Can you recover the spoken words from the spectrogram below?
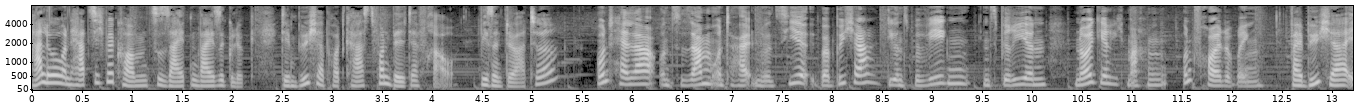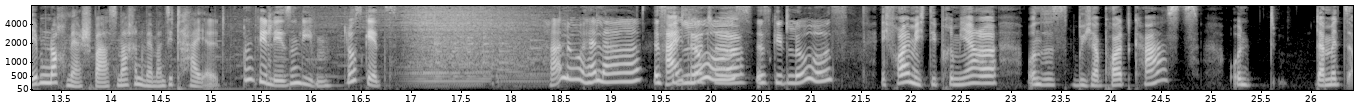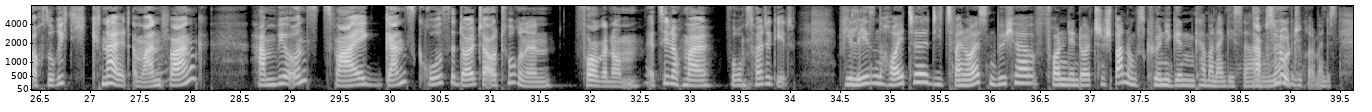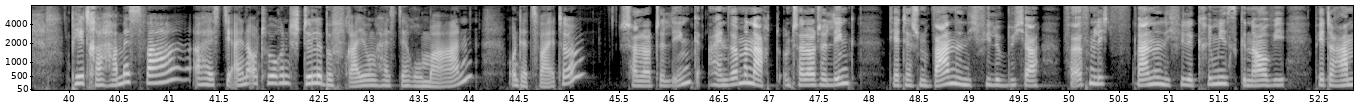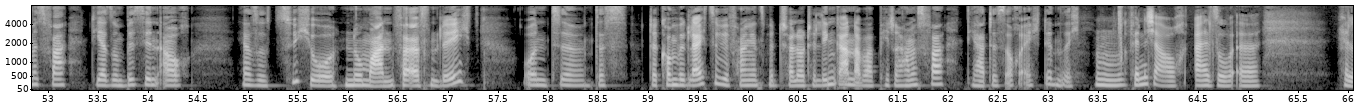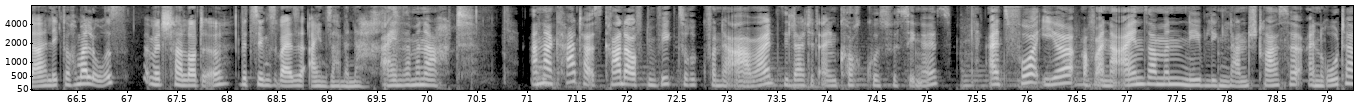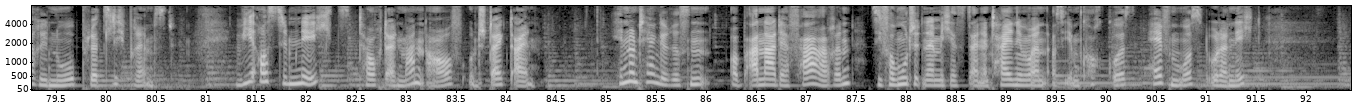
Hallo und herzlich willkommen zu Seitenweise Glück, dem Bücherpodcast von Bild der Frau. Wir sind Dörte und Hella und zusammen unterhalten wir uns hier über Bücher, die uns bewegen, inspirieren, neugierig machen und Freude bringen. Weil Bücher eben noch mehr Spaß machen, wenn man sie teilt. Und wir lesen lieben. Los geht's. Hallo Hella, es Hi, geht Dörte. los. Es geht los. Ich freue mich, die Premiere unseres Bücherpodcasts und damit es auch so richtig knallt am Anfang, haben wir uns zwei ganz große deutsche Autorinnen vorgenommen. Erzähl doch mal, worum es heute geht. Wir lesen heute die zwei neuesten Bücher von den deutschen Spannungsköniginnen, kann man eigentlich sagen. Ne? Absolut. Ne? Petra Hammes heißt die eine Autorin, Stille Befreiung heißt der Roman. Und der zweite? Charlotte Link, Einsame Nacht. Und Charlotte Link, die hat ja schon wahnsinnig viele Bücher veröffentlicht, wahnsinnig viele Krimis, genau wie Petra Hammes die ja so ein bisschen auch ja so Psychonummern veröffentlicht. Und äh, das, da kommen wir gleich zu. Wir fangen jetzt mit Charlotte Link an, aber Petra Hamsfahr, die hat es auch echt in sich. Mhm, Finde ich auch. Also, äh, Hella, leg doch mal los mit Charlotte, beziehungsweise Einsame Nacht. Einsame Nacht. Anna Carter ist gerade auf dem Weg zurück von der Arbeit. Sie leitet einen Kochkurs für Singles, als vor ihr auf einer einsamen, nebligen Landstraße ein roter Renault plötzlich bremst. Wie aus dem Nichts taucht ein Mann auf und steigt ein. Hin und her gerissen, ob Anna der Fahrerin, sie vermutet nämlich, es ist eine Teilnehmerin aus ihrem Kochkurs, helfen muss oder nicht,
